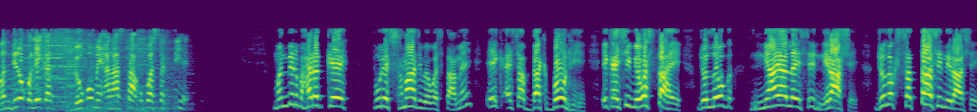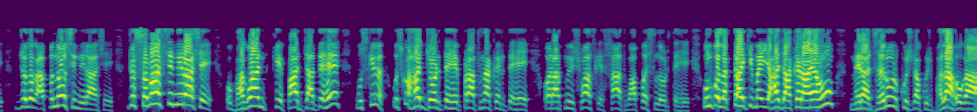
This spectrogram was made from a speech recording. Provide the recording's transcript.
मंदिरों को लेकर लोगों में अनास्था उपज सकती है। मंदिर भारत के पूरे समाज व्यवस्था में एक ऐसा बैकबोन है, एक ऐसी व्यवस्था है जो लोग न्यायालय से निराश है, जो लोग सत्ता से निराश है, जो लोग अपनों से निराश है, जो समाज से निराश है, वो भगवान के पास जाते हैं, उसके, उसको हाथ जोड़ते हैं, प्रार्थना करते हैं और आत्मविश्वास के साथ वापस लौटते हैं। उनको लगता है कि मैं यहाँ जाकर आया हूँ, मेरा ज़रूर कुछ ना कुछ भला होगा।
